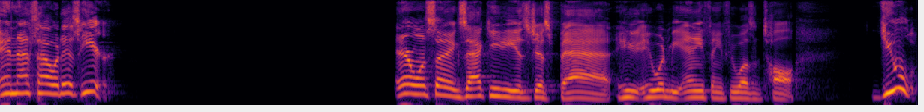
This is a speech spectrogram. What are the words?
and that's how it is here. And everyone's saying Zach Edey is just bad. He, he wouldn't be anything if he wasn't tall. You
